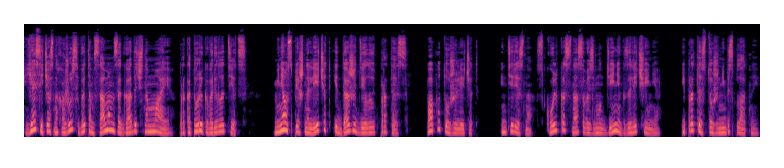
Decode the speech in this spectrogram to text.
я сейчас нахожусь в этом самом загадочном мае, про который говорил отец. Меня успешно лечат и даже делают протез. Папу тоже лечат, Интересно, сколько с нас возьмут денег за лечение? И протез тоже не бесплатный.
